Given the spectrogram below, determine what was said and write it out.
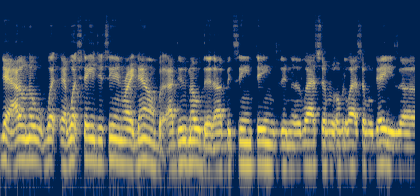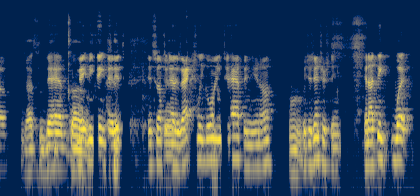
yeah, I don't know what at what stage it's in right now, but I do know that I've been seeing things in the last several over the last several days uh, That's that have made me think that it's it's something yeah. that is actually going to happen. You know, mm. which is interesting, and I think what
